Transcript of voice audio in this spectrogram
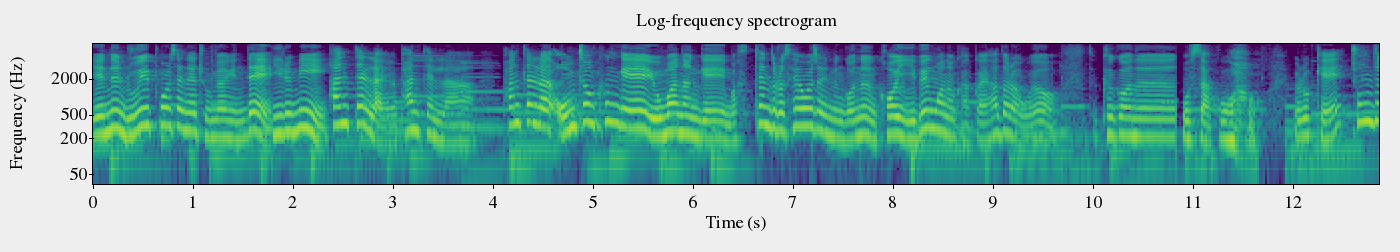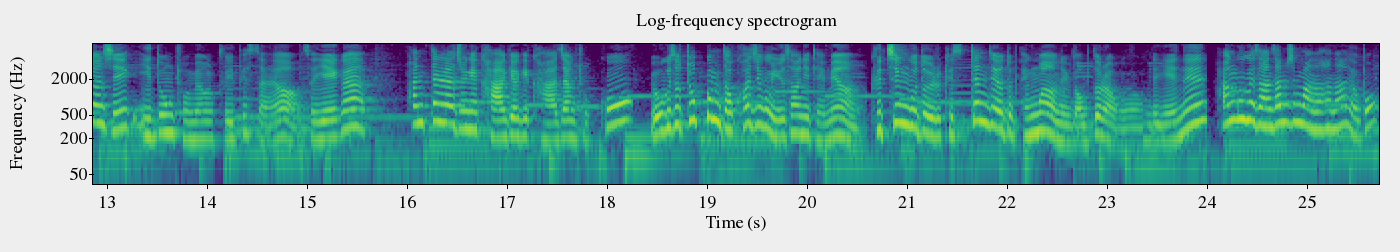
얘는 루이 폴센의 조명인데 이름이 판텔라예요. 판텔라. 판텔라 엄청 큰 게 요만한 게 막 스탠드로 세워져 있는 거는 거의 200만 원 가까이 하더라고요. 그래서 그거는 못 사고 이렇게 충전식 이동 조명을 구입했어요. 그래서 얘가 판텔라 중에 가격이 가장 좋고 여기서 조금 더 커지고 유선이 되면 그 친구도 이렇게 스탠드여도 100만 원이 넘더라고요. 근데 얘는 한국에서 한 30만 원 하나 여보?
